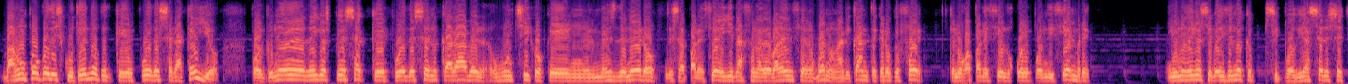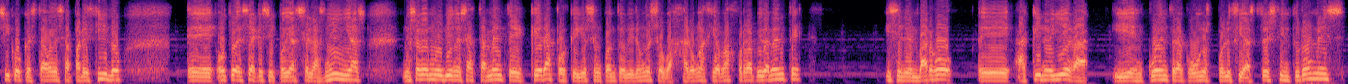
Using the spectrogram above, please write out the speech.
van un poco discutiendo que, puede ser aquello, porque uno de ellos piensa que puede ser el cadáver, hubo un chico que en el mes de enero desapareció allí en la zona de Valencia, bueno, en Alicante creo que fue, que luego apareció el cuerpo en diciembre, y uno de ellos iba diciendo que si podía ser ese chico que estaba desaparecido, eh, otro decía que si podía ser las niñas, no se ve muy bien exactamente qué era, porque ellos en cuanto vieron eso bajaron hacia abajo rápidamente, y sin embargo eh, aquí no llega y encuentra con unos policías tres cinturones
